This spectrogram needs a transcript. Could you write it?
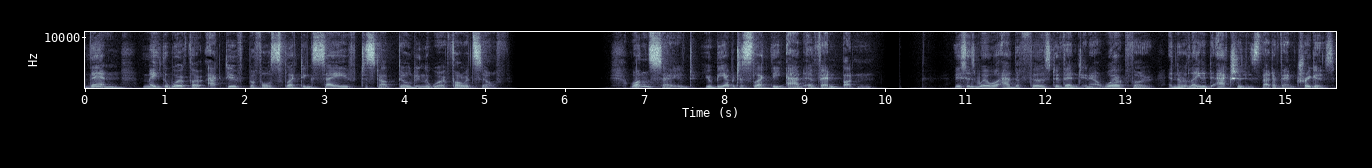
Then, make the workflow active before selecting Save to start building the workflow itself. Once saved, you'll be able to select the Add Event button. This is where we'll add the first event in our workflow and the related actions that event triggers.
